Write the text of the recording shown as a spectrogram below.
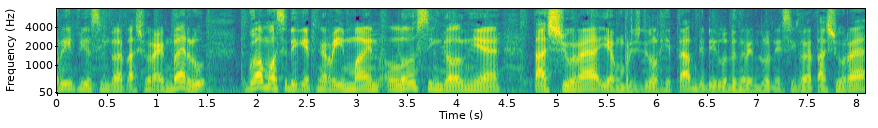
preview single Tasura yang baru gue mau sedikit nge-remind lo singlenya Tashura yang berjudul Hitam. Jadi lo dengerin dulu nih single Tashura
